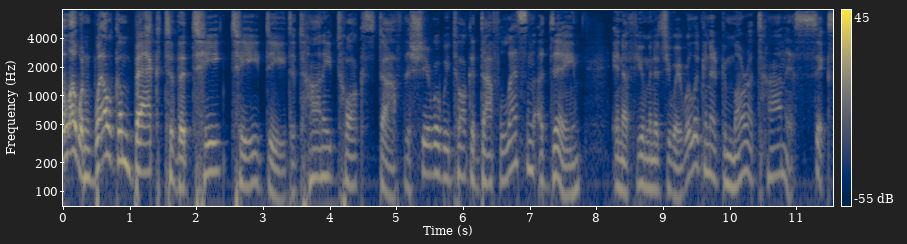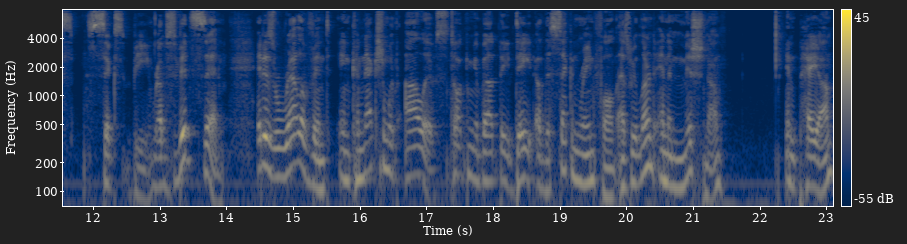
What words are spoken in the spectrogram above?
Hello and welcome back to the TTD, the Tani Talks Daf, the year where we talk a daf lesson a day in a few minutes your way. We're looking at Gemara Tanis 6, 6b. Rav Zvid said, it is relevant in connection with olives, talking about the date of the second rainfall, as we learned in a Mishnah in Peah.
